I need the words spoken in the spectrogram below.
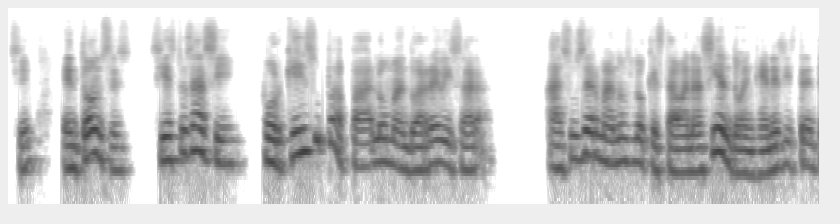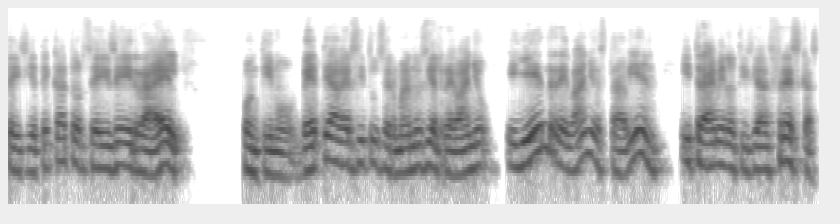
¿Sí? Entonces, si esto es así, ¿por qué su papá lo mandó a revisar a sus hermanos lo que estaban haciendo? En Génesis 37, 14 dice Israel, continuó, vete a ver si tus hermanos y el rebaño, y el rebaño está bien, y tráeme noticias frescas.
